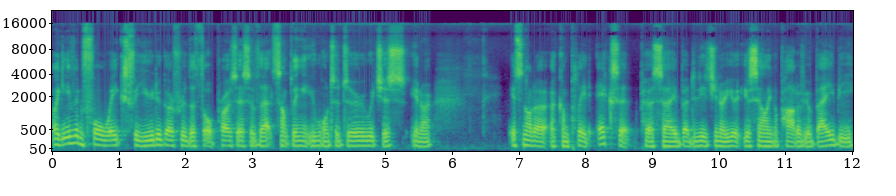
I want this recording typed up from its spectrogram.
like even four weeks for you to go through the thought process of that something that you want to do, which is you know it's not a, a, complete exit per se, but it is, you know, you're, you're selling a part of your baby.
